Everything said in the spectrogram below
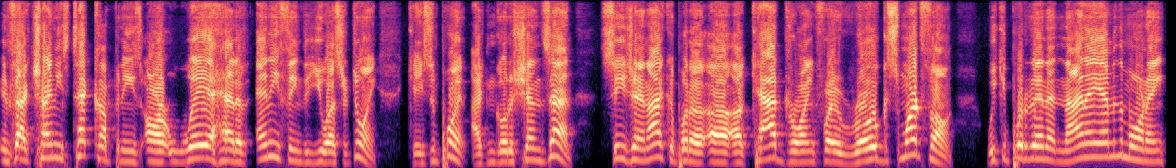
In fact, Chinese tech companies are way ahead of anything the U.S. are doing. Case in point, I can go to Shenzhen. CJ and I could put a, a, a CAD drawing for a Rogue smartphone. We could put it in at 9 a.m. in the morning.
